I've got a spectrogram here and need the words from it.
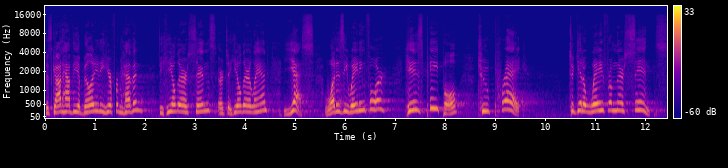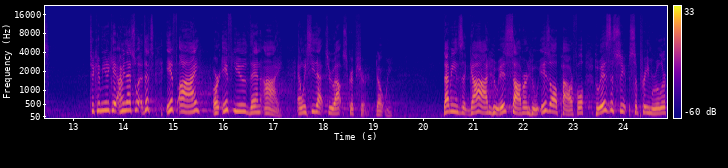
Does God have the ability to hear from heaven? to heal their sins or to heal their land? Yes. What is he waiting for? His people to pray, to get away from their sins. To communicate. I mean, that's what, that's if I, or if you, then I. And we see that throughout Scripture, don't we? That means that God, who is sovereign, who is all powerful, who is the su- supreme ruler,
